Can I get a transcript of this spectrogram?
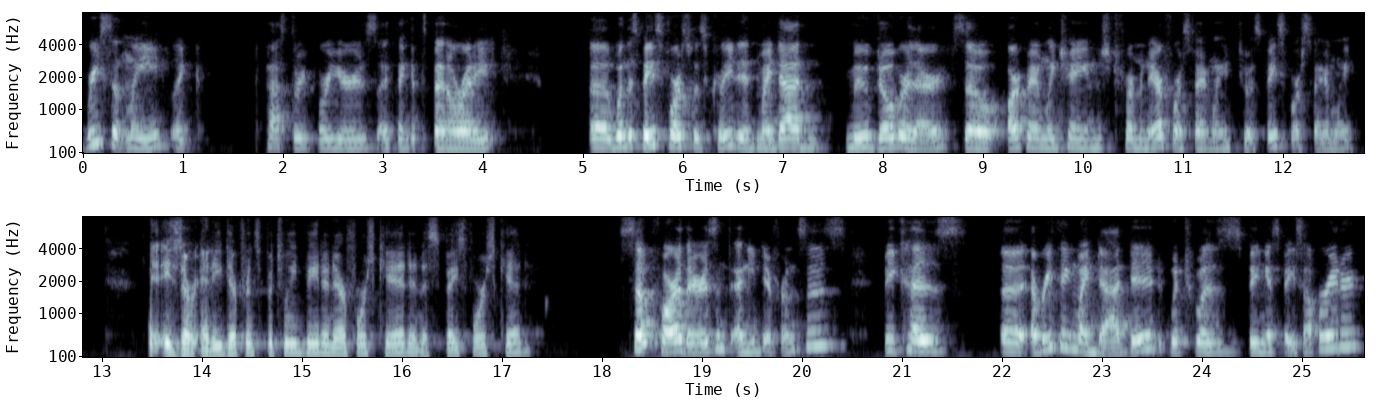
recently, like past three, four years, I think it's been already, uh, when the Space Force was created, my dad moved over there. So our family changed from an Air Force family to a Space Force family. Is there any difference between being an Air Force kid and a Space Force kid? So far, there isn't any differences because uh, everything my dad did, which was being a space operator,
